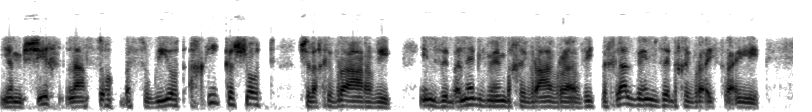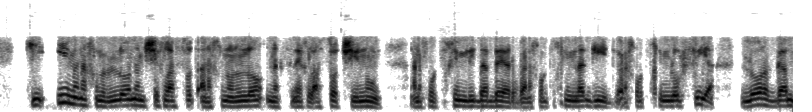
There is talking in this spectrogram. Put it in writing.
ימשיך לעסוק בסוגיות הכי קשות של החברה הערבית, אם זה בנגב ואם בחברה הערבית בכלל ואם זה בחברה הישראלית. כי אם אנחנו לא נמשיך לעשות, אנחנו לא נצליח לעשות שינוי. אנחנו צריכים לדבר, ואנחנו צריכים להגיד, ואנחנו צריכים להופיע, לא רק גם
